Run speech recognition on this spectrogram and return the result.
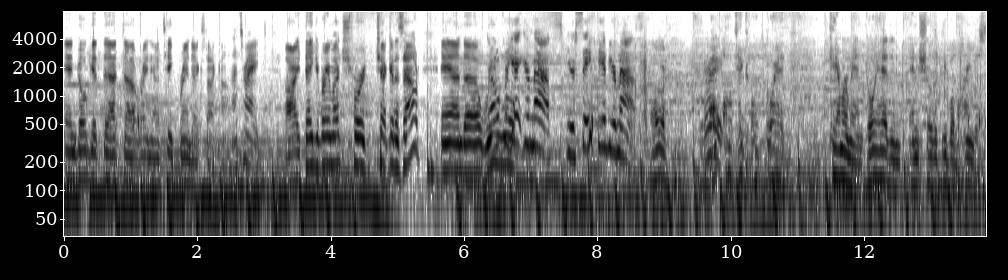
and go get that uh, right now. TakeBrandX.com. That's right. All right, thank you very much for checking us out, and uh, we Don't will. forget your mask, your safety of your mask. Oh, All right. oh, oh, take. Oh, go ahead, cameraman. Go ahead and, and show the people behind us.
